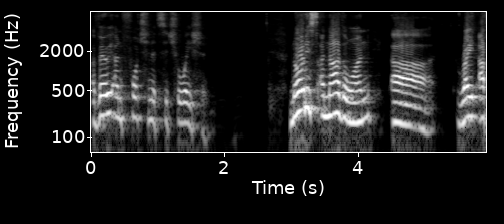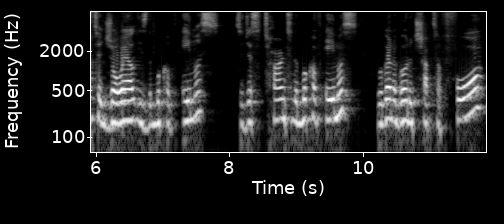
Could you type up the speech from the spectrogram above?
A very unfortunate situation. Notice another one. Uh, right after Joel is the book of Amos. So just turn to the book of Amos. We're going to go to chapter 4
